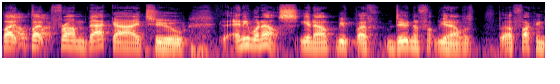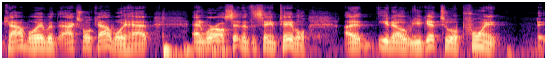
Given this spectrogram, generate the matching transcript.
But I'll but talk. from that guy to anyone else, you know, a dude in a you know a fucking cowboy with actual cowboy hat, and we're all sitting at the same table. I you know you get to a point. eh,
